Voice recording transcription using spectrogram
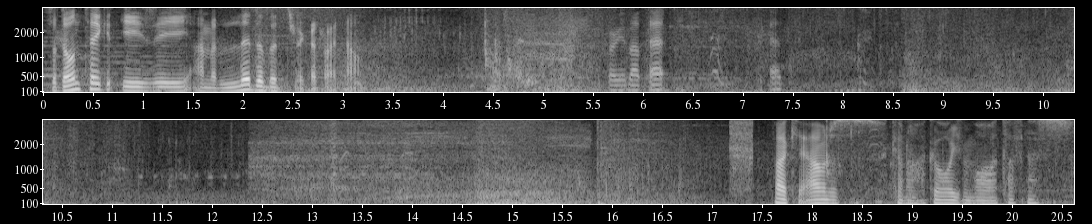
So don't take it easy. I'm a little bit triggered right now. Sorry about that. Bad. Okay, I'm just gonna go even more toughness.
